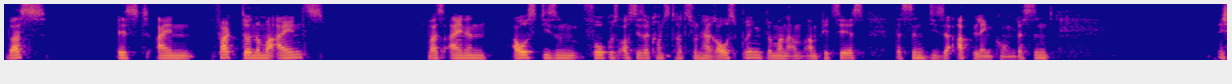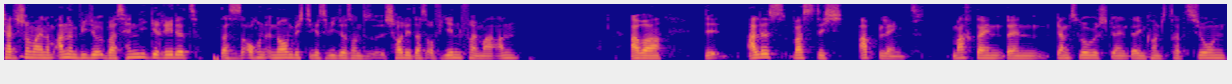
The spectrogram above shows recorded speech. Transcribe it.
was ist ein Faktor Nummer eins, was einen aus diesem Fokus, aus dieser Konzentration herausbringt, wenn man am, am PC ist? Das sind diese Ablenkungen. Das sind ich hatte schon mal in einem anderen Video über das Handy geredet. Das ist auch ein enorm wichtiges Video, sonst schau dir das auf jeden Fall mal an. Aber alles, was dich ablenkt, macht dein, dein ganz logisch deine, deine Konzentration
